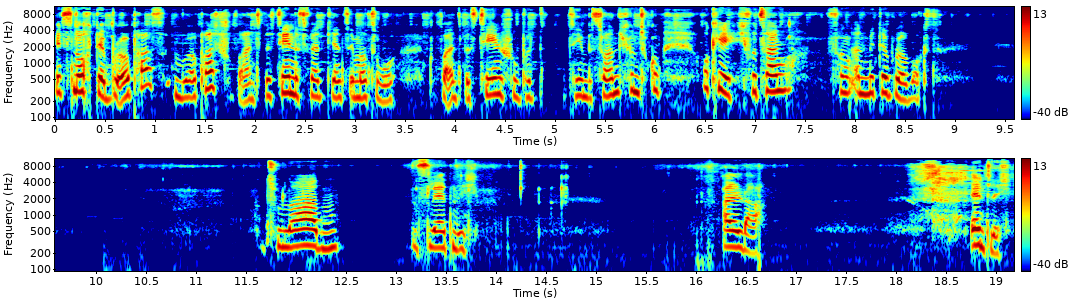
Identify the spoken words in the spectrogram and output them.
Jetzt noch der Brawl Pass. Im Brawl Pass, Stufe 1 bis 10. Das wird jetzt immer so Stufe 1 bis 10, Stufe 10 bis 20 hinzukommen. Okay, ich würde sagen, fangen an mit der Brawl Box. Zu laden. Das lädt nicht. Alter. Endlich.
